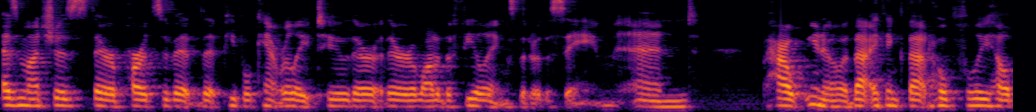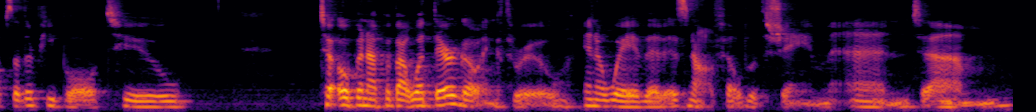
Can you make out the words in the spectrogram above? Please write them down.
as much as there are parts of it that people can't relate to, there there are a lot of the feelings that are the same, and how you know that I think that hopefully helps other people to to open up about what they're going through in a way that is not filled with shame. And um,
